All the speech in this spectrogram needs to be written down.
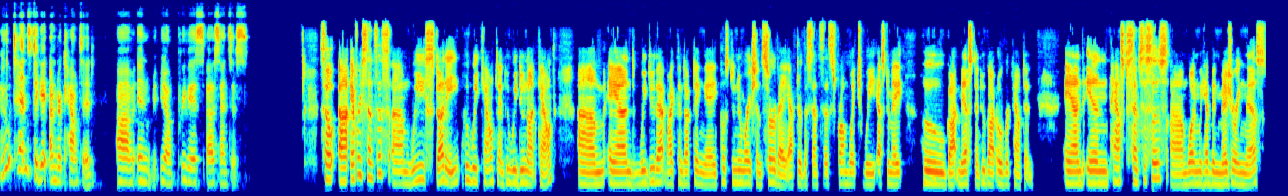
Who tends to get undercounted um, in you know previous uh, census? So uh, every census, um, we study who we count and who we do not count. Um, and we do that by conducting a post enumeration survey after the census, from which we estimate who got missed and who got overcounted. And in past censuses, um, when we have been measuring this,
